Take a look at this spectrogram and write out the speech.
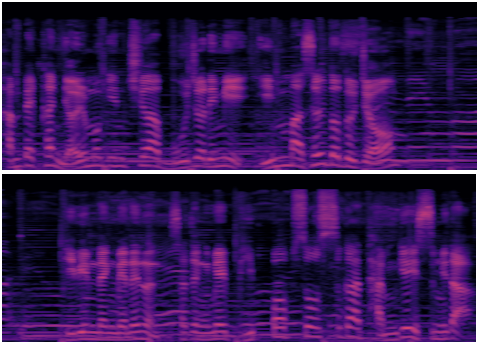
담백한 열무김치와 무절임이 입맛을 돋우죠. 비빔냉면에는 사장님의 비법 소스가 담겨 있습니다.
